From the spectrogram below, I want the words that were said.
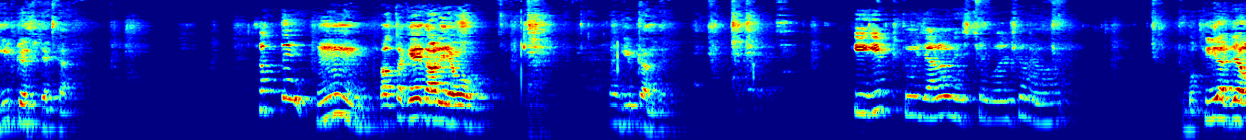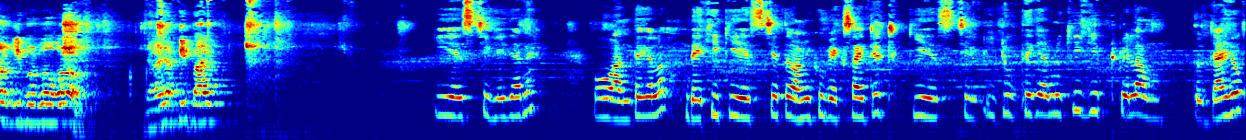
গিফট এসছে একটা সত্যি হুম সস্তা খেয়ে দাঁড়িয়ে যাব গিফট আনতে কি গিফট তুমি জানো নিশ্চয়ই বলছো না আমাকে কি আছে এখন কি বলব বলো দেখা যাক কি পাই কি এসছে কে জানে ও আনতে গেল। দেখি কি এসছে। তো আমি খুব এক্সাইটেড কি এসছে। ইউটিউব থেকে আমি কি গিফট পেলাম? তো যাই হোক,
